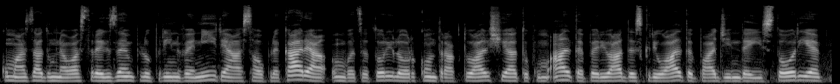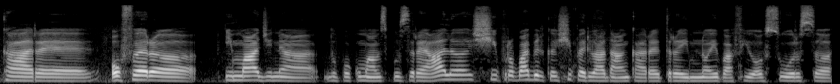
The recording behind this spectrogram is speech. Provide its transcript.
cum ați dat dumneavoastră exemplu prin venirea sau plecarea învățătorilor contractuali și iată cum alte perioade scriu alte pagini de istorie care oferă imaginea, după cum am spus, reală și probabil că și perioada în care trăim noi va fi o sursă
